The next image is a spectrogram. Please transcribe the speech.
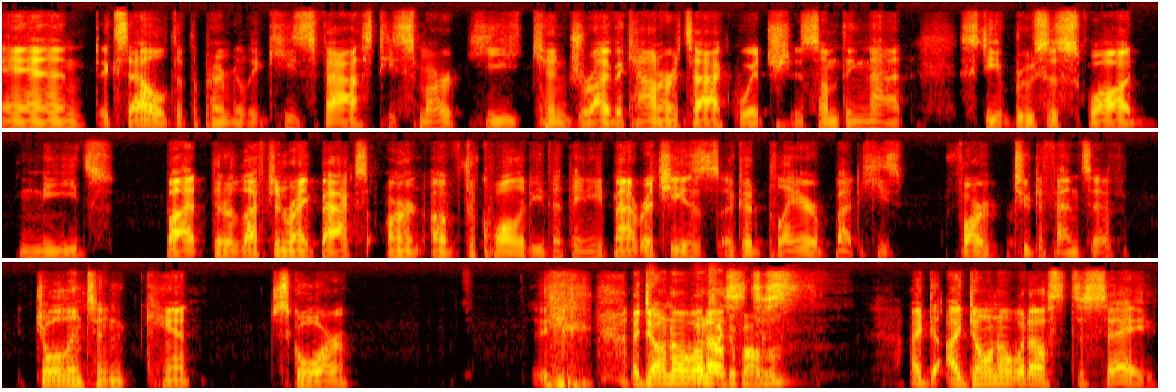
and excelled at the Premier League. He's fast, he's smart, he can drive a counterattack, which is something that Steve Bruce's squad needs but their left and right backs aren't of the quality that they need. Matt Ritchie is a good player, but he's far too defensive. Joelinton can't score. I don't know what else. Like to, I, I don't know what else to say.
